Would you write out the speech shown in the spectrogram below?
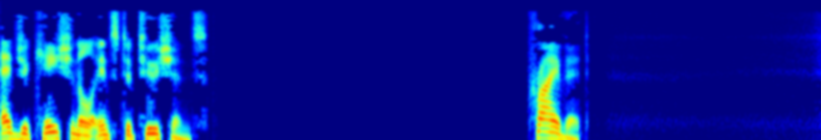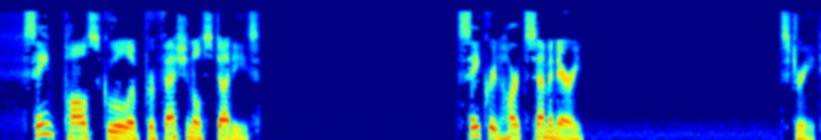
Educational institutions Private St. Paul School of Professional Studies Sacred Heart Seminary Street.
